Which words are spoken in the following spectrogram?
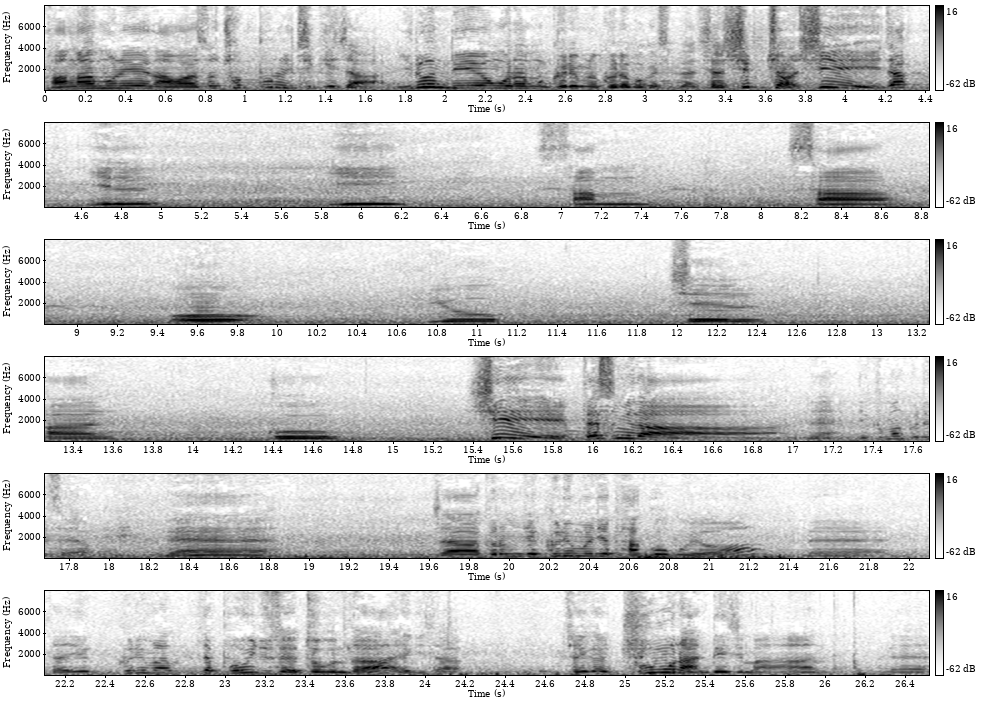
광화문에 나와서 촛불을 지키자. 이런 내용으로 한번 그림을 그려보겠습니다. 자, 10초 시작. 1, 2, 3, 4, 5, 6, 7, 8, 9, 10. 됐습니다. 네, 이제 그만 그리세요. 네. 자, 그럼 이제 그림을 이제 바꾸고요. 네. 자, 이 그림을 일단 보여주세요. 두 분 다. 여기 자, 저희가 줌은 안 되지만, 네.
